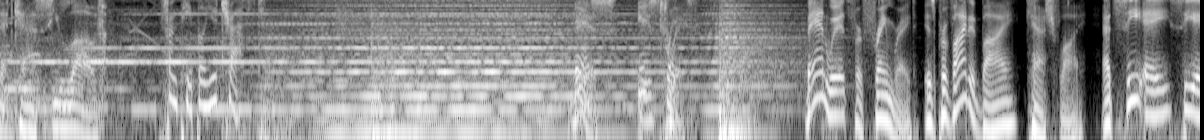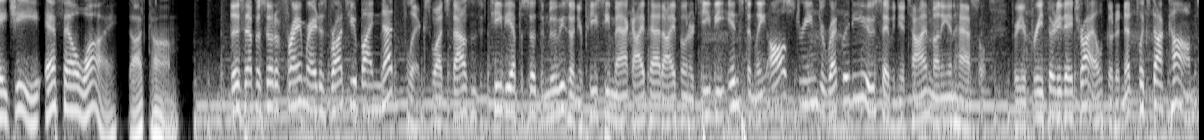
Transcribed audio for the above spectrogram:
Netcasts you love. From people you trust. This is Twit. Bandwidth for frame rate is provided by CacheFly at C A C H E F L Y dot com. This episode of Frame Rate is brought to you by Netflix. Watch thousands of TV episodes and movies on your PC, Mac, iPad, iPhone, or TV instantly, all streamed directly to you, saving you time, money, and hassle. For your free 30-day trial, go to netflix.com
